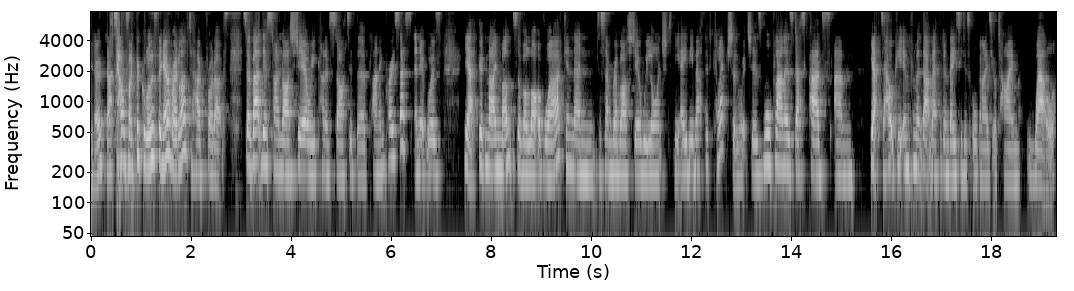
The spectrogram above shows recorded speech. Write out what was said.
you know, that sounds like the coolest thing ever. I'd love to have products. So about this time last year, we kind of started the planning process and it was, yeah, good nine months of a lot of work. And then December of last year, we launched the AB Method Collection, which is wall planners, desk pads, um, yeah, to help you implement that method and basically just organize your time well.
